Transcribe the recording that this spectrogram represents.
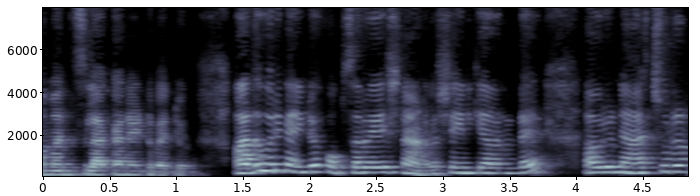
മനസ്സിലാക്കാനായിട്ട് പറ്റും. അത് ഒരു കൈൻഡ് ഓഫ് ഒബ്സർവേഷൻ ആണ്. പക്ഷെ എനിക്ക് അവരുടെ ആ ഒരു നാച്ചുറൽ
